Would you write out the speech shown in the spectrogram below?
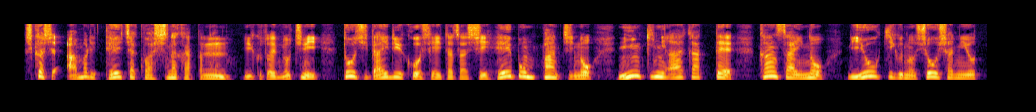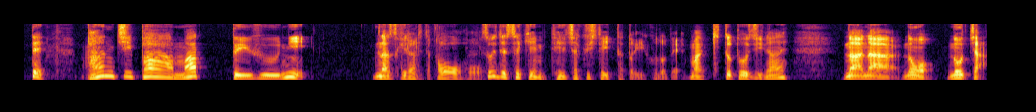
しかしあまり定着はしなかったと。うん。いうことで、後に当時大流行していた。雑誌「平凡パンチ」の人気にあやかって関西の利用器具の商社によってパンチパーマっていうふうに名付けられたと。それで世間に定着していったということで。まあきっと当時ね「なあなあののちゃ。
